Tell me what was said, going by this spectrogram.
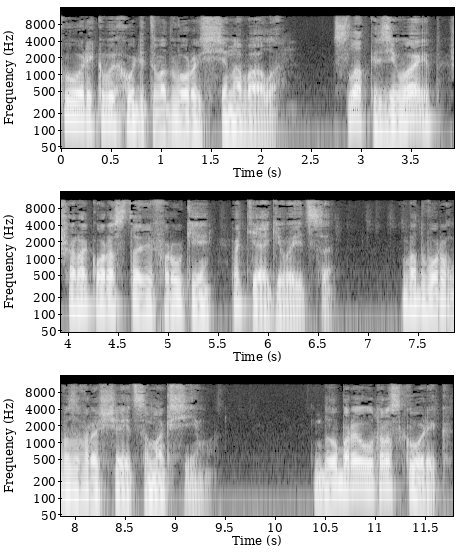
Скорик выходит во двор из сеновала. Сладко зевает, широко расставив руки, потягивается. Во двор возвращается Максим. «Доброе утро, Скорик!»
